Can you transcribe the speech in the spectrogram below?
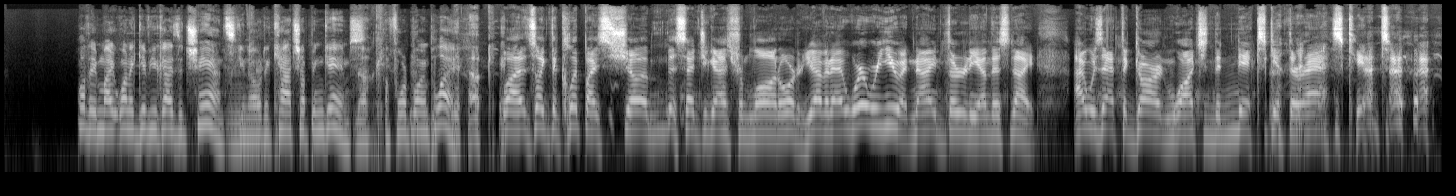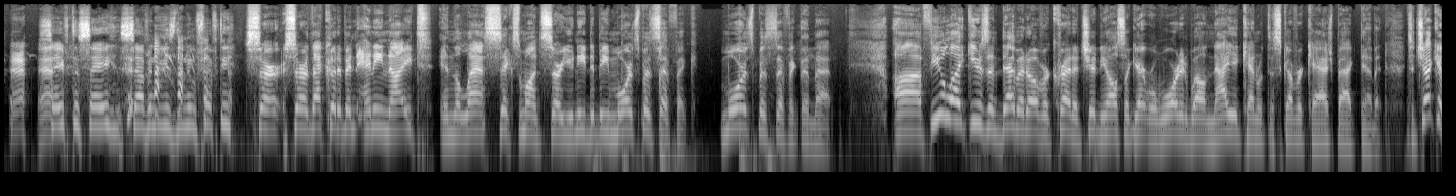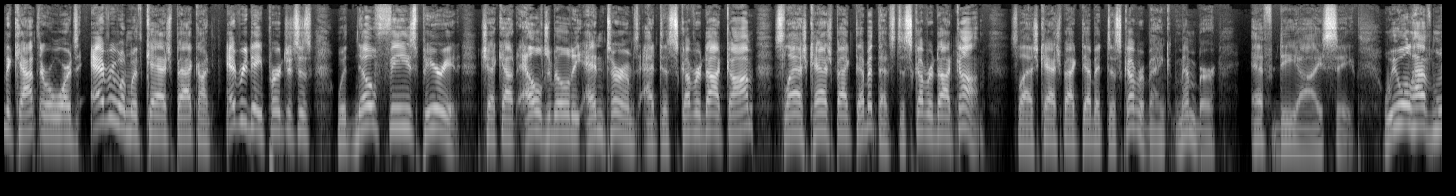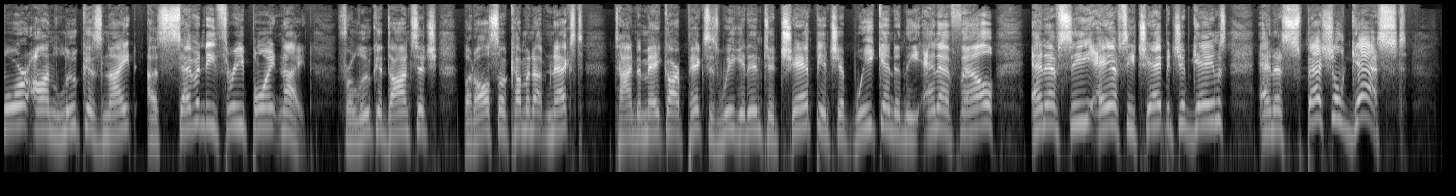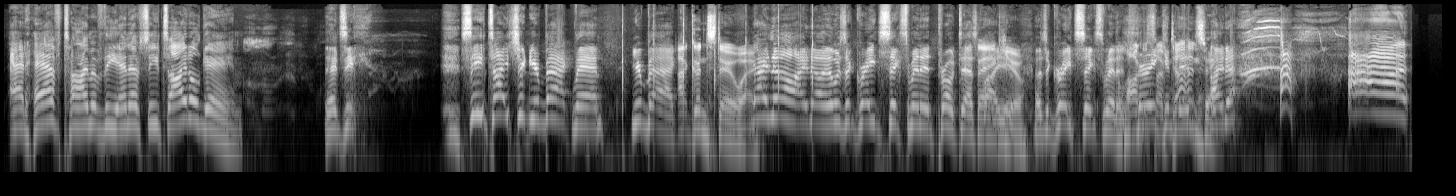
Well, they might want to give you guys a chance, you know, to catch up in games. A four point play. Well, it's like the clip I show, sent you guys from Law and Order. You haven't. Where were you at 9:30 on this night? I was at the Garden watching the Knicks get their ass kicked. Safe to say, 70 is the new 50? Sir, sir, that could have been any night in the last six months, sir. You need to be more specific. More specific than that. Uh, if you like using debit over credit, shouldn't you also get rewarded? Well, now you can with Discover Cashback Debit. It's a checking account that rewards everyone with cash back on everyday purchases with no fees, period. Check out eligibility and terms at discover.com slash cashback debit. That's discover.com slash cashback debit. Discover Bank member FDIC. We will have more on Luka's night, a 73 point night for Luka Doncic, but also coming up next, time to make our picks as we get into championship weekend in the NFL, NFC, AFC championship games, and a special guest at halftime of the NFC title game. That's it. See, tight shirt, you're back, man. You're back. I couldn't stay away. I know, I know. It was a great six minute protest by you. you. It was a great six minutes. Very I've done. convincing. I know.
